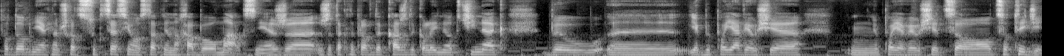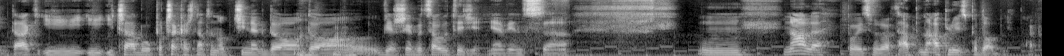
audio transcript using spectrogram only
podobnie jak na przykład z sukcesją ostatnio na HBO Max, nie? Że, że tak naprawdę każdy kolejny odcinek był, e, jakby pojawiał się, pojawiał się co, co tydzień, tak? I, i, I, trzeba było poczekać na ten odcinek do, do mhm. wiesz, jakby cały tydzień, nie? Więc. Mm, no ale powiedzmy na Apple jest podobnie, tak.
